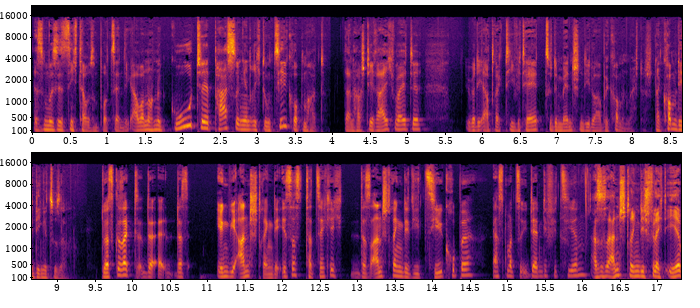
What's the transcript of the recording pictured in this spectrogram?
es muss jetzt nicht tausendprozentig, aber noch eine gute Passung in Richtung Zielgruppen hat, dann hast du die Reichweite über die Attraktivität zu den Menschen, die du auch bekommen möchtest. Dann kommen die Dinge zusammen. Du hast gesagt, das irgendwie Anstrengende. Ist es tatsächlich das Anstrengende, die Zielgruppe erstmal zu identifizieren? Also das Anstrengende ist vielleicht eher,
